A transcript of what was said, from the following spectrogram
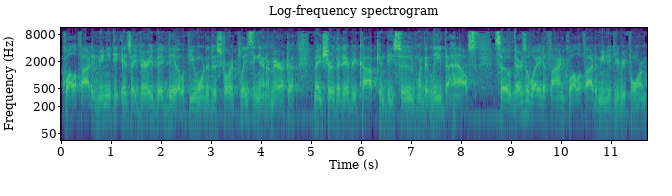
Qualified immunity is a very big deal. If you want to destroy policing in America, make sure that every cop can be sued when they leave the house. So there's a way to find qualified immunity reform.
